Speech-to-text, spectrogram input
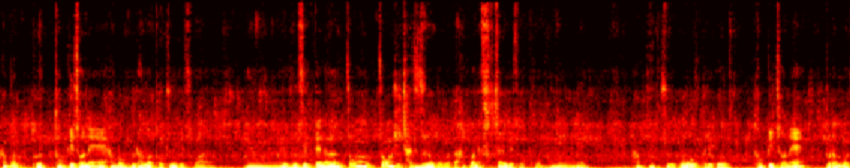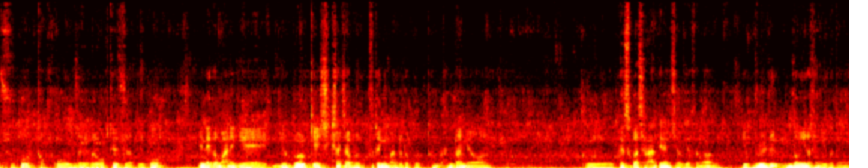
한번 그 덮기 전에 한 번 물 한 번 더 주는 게 좋아요. 음. 그리고 물줄 때는 조금 조금씩 자주 주는 것보다 한 번에 훅 주는 게 좋고, 예. 한훅 주고 그리고 덮기 전에 물 한 번 주고 덮고 이제 이걸 없애줘야 되고 얘네가 만약에 이 넓게 식혀잡을 구덩이 만들었고 한다면 그 배수가 잘 안 되는 지역에서는 이물 웅덩이가 생기거든요.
